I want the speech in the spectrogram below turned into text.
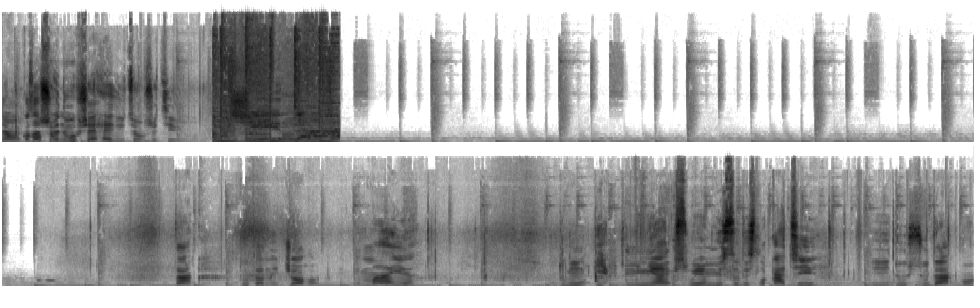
Я вам казав, що він взагалі геній в цьому житті. Так, тут нічого немає. Тому я міняю своє місце дислокації і йду сюди. О.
